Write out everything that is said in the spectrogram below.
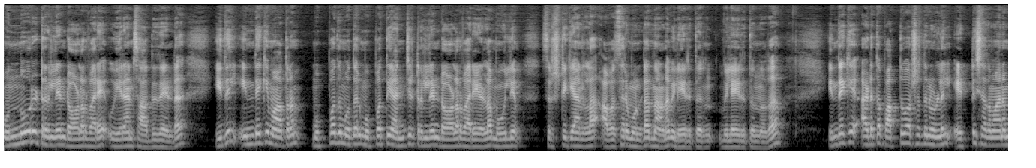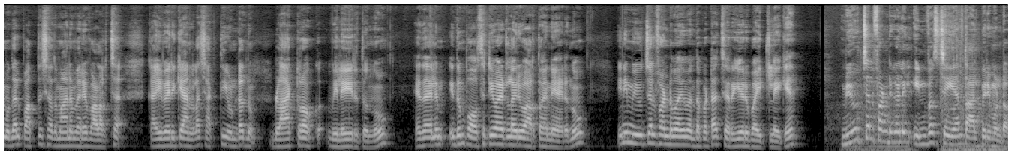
മുന്നൂറ് ട്രില്യൺ ഡോളർ വരെ ഉയരാൻ സാധ്യതയുണ്ട്. ഇതിൽ ഇന്ത്യയ്ക്ക് മാത്രം മുപ്പത് മുതൽ മുപ്പത്തി അഞ്ച് ട്രില്യൺ ഡോളർ വരെയുള്ള മൂല്യം സൃഷ്ടിക്കാനുള്ള അവസരമുണ്ടെന്നാണ് വിലയിരുത്തു വിലയിരുത്തുന്നത്. ഇന്ത്യയ്ക്ക് അടുത്ത പത്ത് വർഷത്തിനുള്ളിൽ എട്ട് ശതമാനം മുതൽ പത്ത് ശതമാനം വരെ വളർച്ച കൈവരിക്കാനുള്ള ശക്തിയുണ്ടെന്നും ബ്ലാക്ക് റോക്ക് വിലയിരുത്തുന്നു. ഏതായാലും ഇതും പോസിറ്റീവായിട്ടുള്ള ഒരു വാർത്ത തന്നെയായിരുന്നു. ഇനി മ്യൂച്വൽ ഫണ്ടുമായി ബന്ധപ്പെട്ട ചെറിയൊരു ബൈറ്റിലേക്ക് മ്യൂച്വൽ ഫണ്ടുകളിൽ ഇൻവെസ്റ്റ് ചെയ്യാൻ താല്പര്യമുണ്ടോ?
